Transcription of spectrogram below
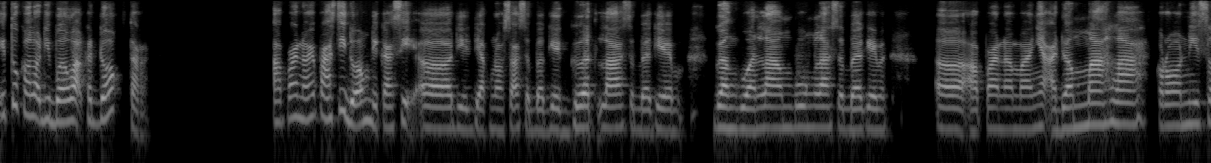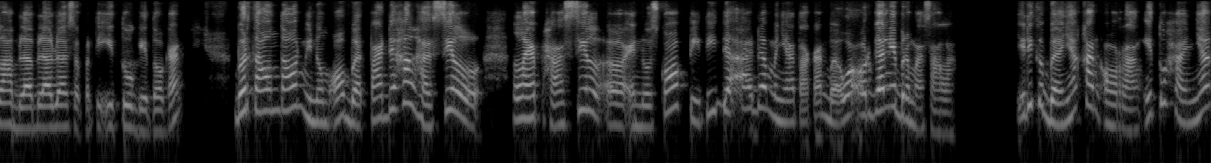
Itu kalau dibawa ke dokter apa namanya, pasti dong dikasih, eee, didiagnosa sebagai GERD lah, sebagai gangguan lambung lah, sebagai, eee, apa namanya, ada MAH lah, kronis lah, bla bla bla, seperti itu gitu kan. Bertahun-tahun minum obat, padahal hasil lab, hasil, eee, endoskopi tidak ada menyatakan bahwa organnya bermasalah. Jadi kebanyakan orang itu hanya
